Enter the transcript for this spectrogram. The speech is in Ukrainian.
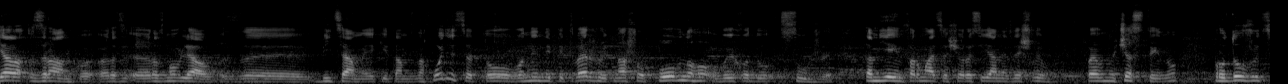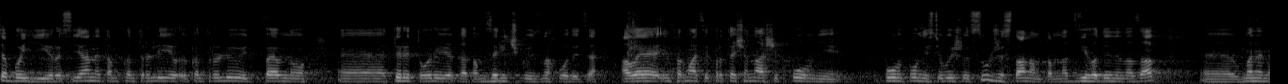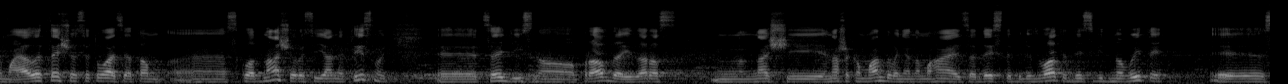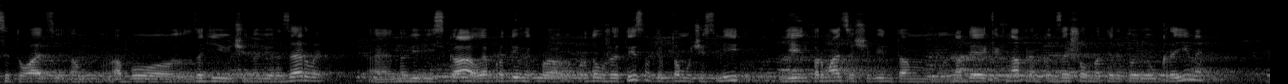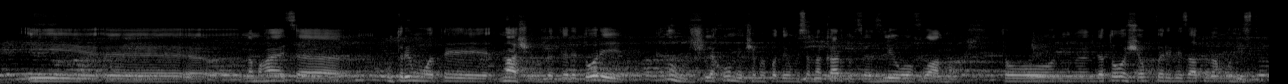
Я зранку розмовляв з бійцями, які там знаходяться, то вони не підтверджують нашого повного виходу суджі. Там є інформація, що росіяни зайшли в певну частину, продовжуються бої. Росіяни там контролюють, певну е, територію, яка там за річкою знаходиться. Але інформації про те, що наші повні повністю вийшли з суджі станом там на дві години назад. е, В мене немає, але те, що ситуація там е, складна, що росіяни тиснуть, е, це дійсно правда. І зараз наші, наше командування намагається десь стабілізувати, десь відновити е, ситуацію там або задіюючи нові резерви, е, нові війська, але противник продовжує тиснути. В тому числі є інформація, що він там на деяких напрямках зайшов на територію України і е, намагається утримувати наші вже території. Ну, шляхом, якщо ми подивимося на карту, це з лівого флангу, то для того, щоб перерізати нам логістику.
